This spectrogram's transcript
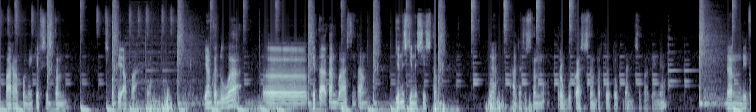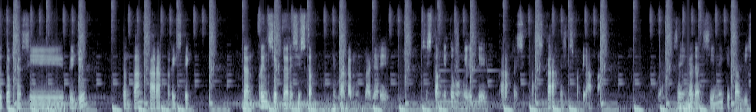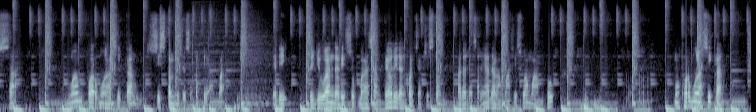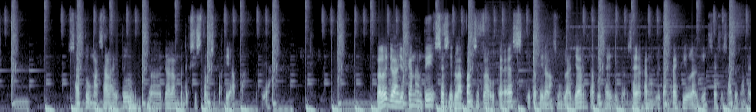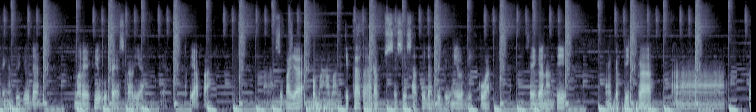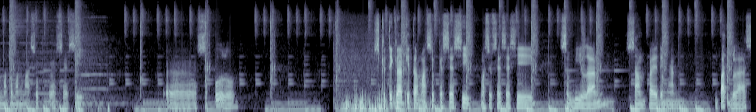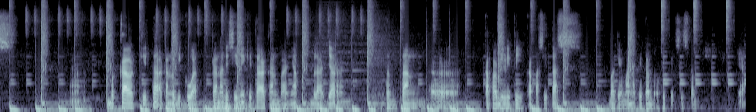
para pemikir sistem seperti apa ya. Yang kedua eh, kita akan bahas tentang jenis-jenis sistem. Ya, ada sistem terbuka, sistem tertutup dan sebagainya. Dan ditutup sesi 7 tentang karakteristik dan prinsip dari sistem. Kita akan mempelajari sistem itu memiliki karakteristik karakteristik seperti apa. Sehingga dari sini kita bisa memformulasikan sistem itu seperti apa. Jadi tujuan dari subbahasan teori dan konsep sistem pada dasarnya adalah mahasiswa mampu eh, memformulasikan satu masalah itu eh, dalam bentuk sistem seperti apa gitu ya. Lalu dilanjutkan nanti sesi 8 setelah UTS kita tidak langsung belajar tapi saya juga saya akan memberikan review lagi sesi 1 sampai dengan 7 dan mereview UTS kalian ya, seperti apa? Nah, supaya pemahaman kita terhadap sesi 1 dan 7 ini lebih kuat. Sehingga nanti eh, ketika eh, teman-teman uh, masuk ke sesi uh, 10 ketika kita masuk ke sesi masuk saya sesi 9 sampai dengan 14 bekal kita akan lebih kuat karena di sini kita akan banyak belajar tentang uh, capability, kapasitas bagaimana kita berpikir sistem. Ya.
